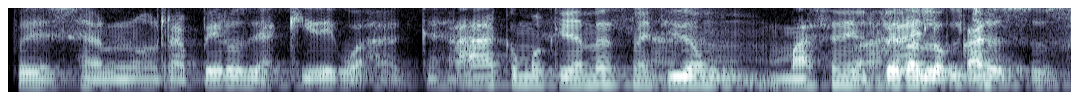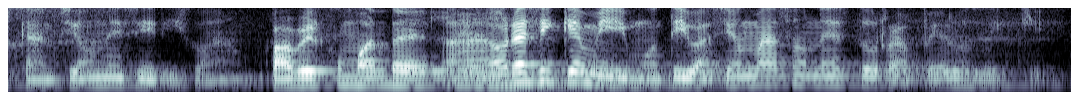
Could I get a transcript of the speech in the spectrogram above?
Pues a los raperos de aquí de Oaxaca. Ah, como que ya andas metido más en el Ajá, pedo escucho local. sus canciones y digo, ah, Para ver cómo anda el- ahora sí que mi motivación más son estos raperos de que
